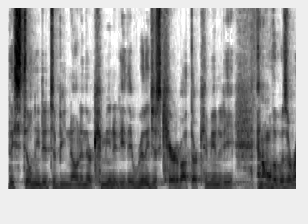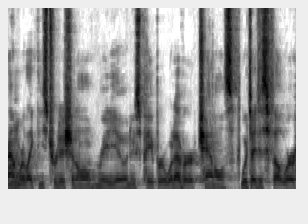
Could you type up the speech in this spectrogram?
They still needed to be known in their community. They really just cared about their community. And all that was around were like these traditional radio, newspaper, whatever channels, which I just felt were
